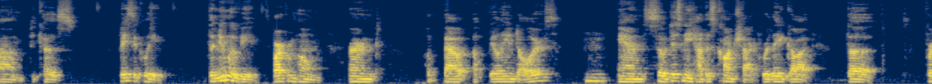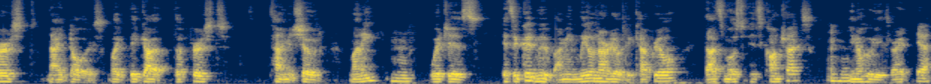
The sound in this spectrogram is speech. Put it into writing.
um, because basically the new movie Far From Home earned about a billion dollars. Mhm. And so Disney had this contract where they got the first nine dollars. Like they got the first time it showed money, Mhm. which is it's a good move. I mean, Leonardo DiCaprio, that's most of his contracts. hmm You know who he is, right? Yeah.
